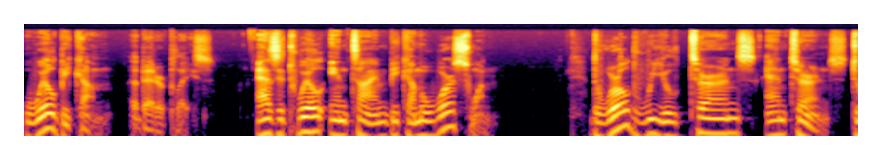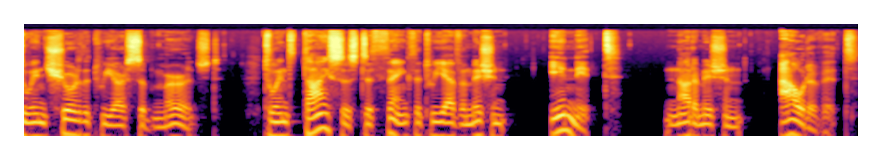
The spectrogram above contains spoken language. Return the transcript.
will become a better place, as it will in time become a worse one. The world wheel turns and turns to ensure that we are submerged, to entice us to think that we have a mission in it, not a mission out of it.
